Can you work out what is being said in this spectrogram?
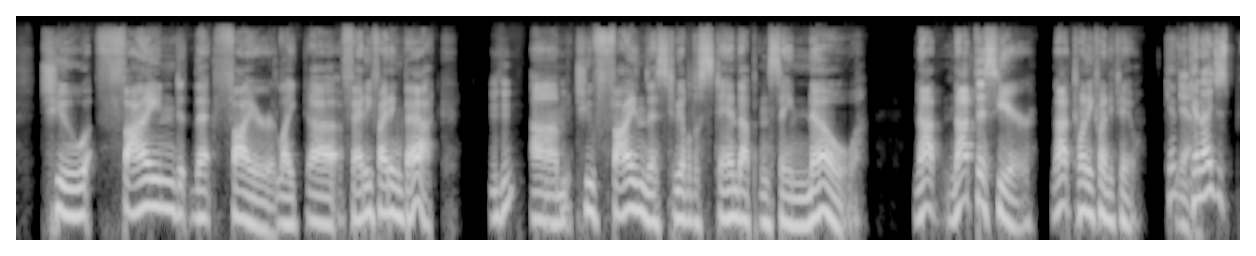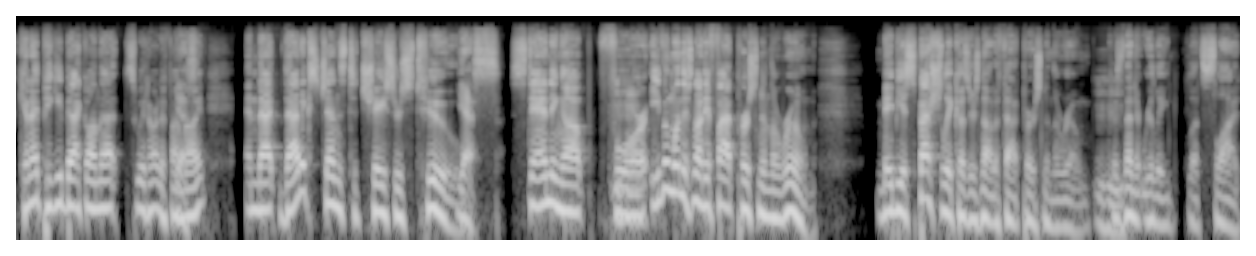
to find that fire, like uh, Fatty fighting back, Mhm. um, to find this to be able to stand up and say no, not not this year, not 2022. Can, Yeah. can I just can I piggyback on that, sweetheart, if I Yes. might? And that that extends to chasers too. Yes, standing up for even when there's not a fat person in the room. Maybe especially because there's not a fat person in the room, because then it really lets slide.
